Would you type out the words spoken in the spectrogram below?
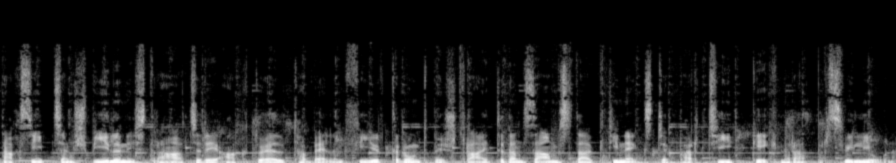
Nach 17 Spielen ist der HCD aktuell Tabellenvierter und bestreitet am Samstag die nächste Partie gegen Rapperswil-Jona.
